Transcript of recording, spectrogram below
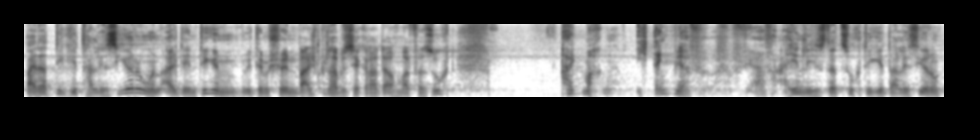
bei der Digitalisierung und all den Dingen, mit dem schönen Beispiel habe ich es ja gerade auch mal versucht, halt machen. Ich denke mir, ja, eigentlich ist der Zug Digitalisierung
